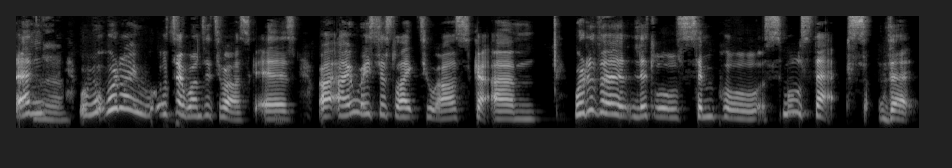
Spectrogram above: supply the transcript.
And yeah. what I also wanted to ask is, I always just like to ask, um, what are the little simple, small steps that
